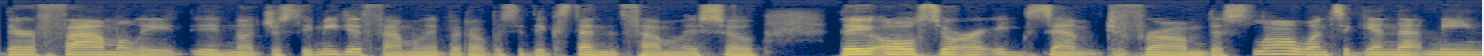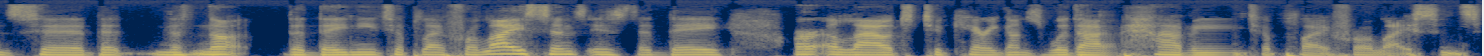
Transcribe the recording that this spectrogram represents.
their family, not just the immediate family, but obviously the extended family. So they also are exempt from this law. Once again, that means uh, that not that they need to apply for a license is that they are allowed to carry guns without having to apply for a license.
